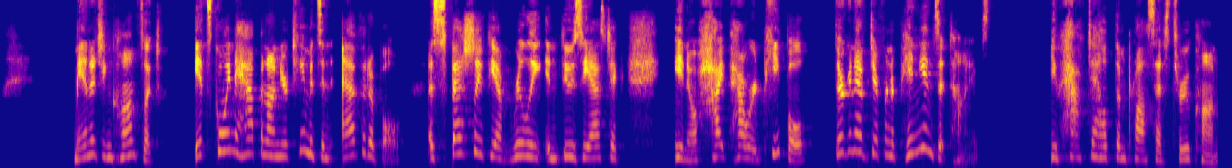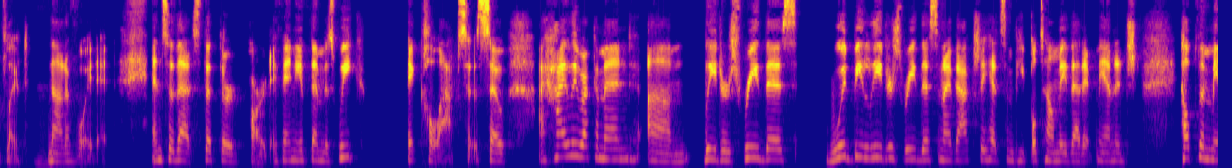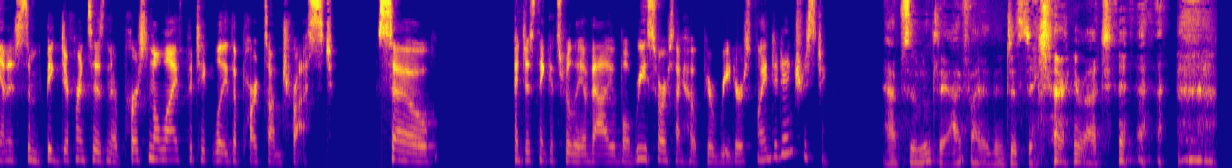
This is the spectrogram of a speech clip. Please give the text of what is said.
Managing conflict, it's going to happen on your team. It's inevitable especially if you have really enthusiastic, you know, high powered people, they're going to have different opinions at times. You have to help them process through conflict, mm. not avoid it. And so that's the third part. If any of them is weak, it collapses. So I highly recommend um, leaders read this. Would be leaders read this. And I've actually had some people tell me that it managed, helped them manage some big differences in their personal life, particularly the parts on trust. So I just think it's really a valuable resource. I hope your readers find it interesting. Absolutely. I find it interesting very much.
